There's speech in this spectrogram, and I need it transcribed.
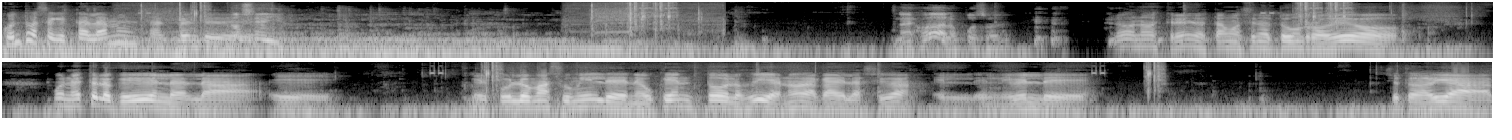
¿Cuánto hace que está Lamen al frente de...? 12 años. No es joda los pozos, ¿eh? No, no, es tremendo, estamos haciendo todo un rodeo. Bueno, esto es lo que vive en la, la, eh, el pueblo más humilde de Neuquén todos los días, ¿no? De acá de la ciudad. El, el nivel de... Yo todavía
